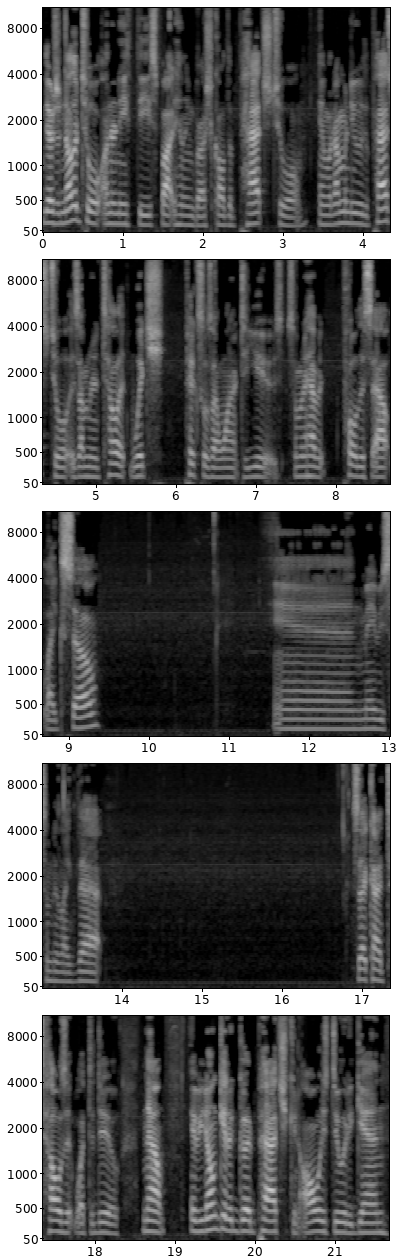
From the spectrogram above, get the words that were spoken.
there's another tool underneath the spot healing brush called the patch tool. And what I'm going to do with the patch tool is I'm going to tell it which pixels I want it to use. So I'm going to have it pull this out like so. And maybe something like that. So that kind of tells it what to do. Now, if you don't get a good patch, you can always do it again.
